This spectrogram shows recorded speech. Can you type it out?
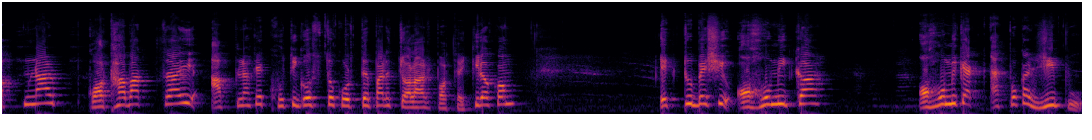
আপনার কথাবার্তাই আপনাকে ক্ষতিগ্রস্ত করতে পারে চলার পথে। কীরকম? একটু বেশি অহমিকা অহমিকা এক প্রকার রিপু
